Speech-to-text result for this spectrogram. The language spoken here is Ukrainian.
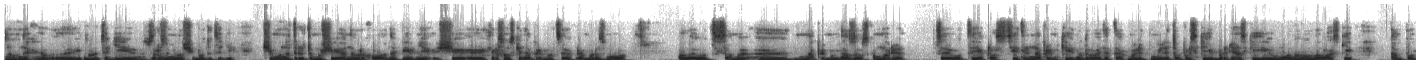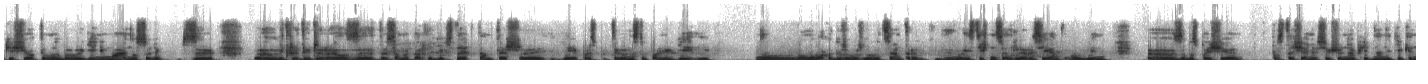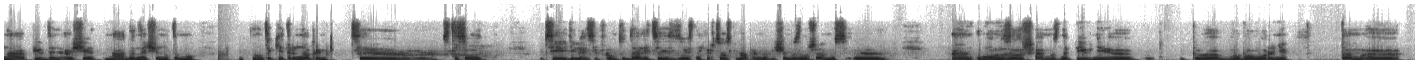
Ну, у них е, ну тоді зрозуміло, що буде тоді. Чому не три? Тому що я не врахував на півдні ще е, Херсонський напрямок, це окрема розмова. Але от саме е, напрямок на Азовському морі, це от якраз ці три напрямки. Ну давайте так: Мелі- Мелітопольський, Бердянський і умовно Волновахський. Там поки що активних бойових дій немає, але судя з е, відкритих джерел, з той самої карти Deep там теж е, є перспективи наступальних дій. І ну, Волноваха дуже важливий центр, логістичний центр для росіян. Він е, забезпечує постачання всього, що необхідно не тільки на південь, а ще на Донеччину. Тому ну, такі три напрямки. Це е, стосовно цієї ділянці фронту. Далі це, звісно, Херсонський напрямок, якщо ми залишаємось е, е, умовно залишаємось на півдні е, в обговоренні. Там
